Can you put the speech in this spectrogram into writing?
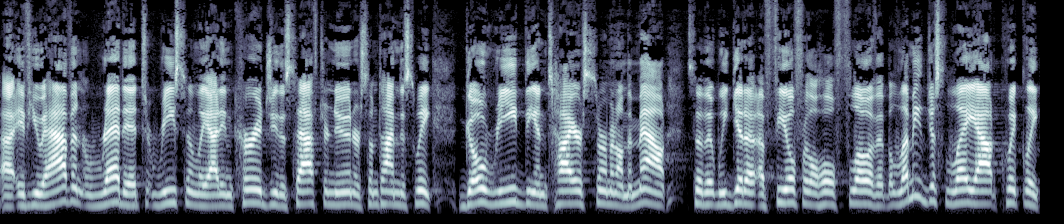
Uh, if you haven't read it recently, I'd encourage you this afternoon or sometime this week, go read the entire Sermon on the Mount so that we get a, a feel for the whole flow of it. But let me just lay out quickly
